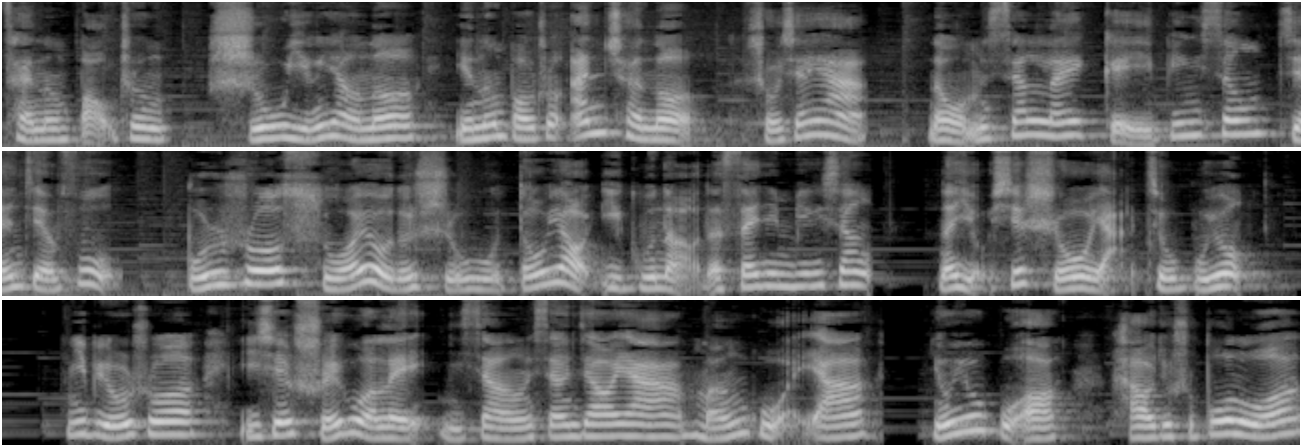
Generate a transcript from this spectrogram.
才能保证食物营养呢？也能保证安全呢？首先呀。那我们先来给冰箱减减负，不是说所有的食物都要一股脑的塞进冰箱，那有些食物呀就不用。你比如说一些水果类，你像香蕉呀、芒果呀、牛油果，还有就是菠萝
